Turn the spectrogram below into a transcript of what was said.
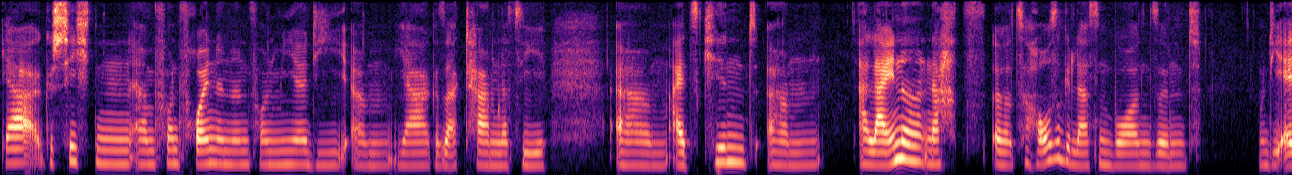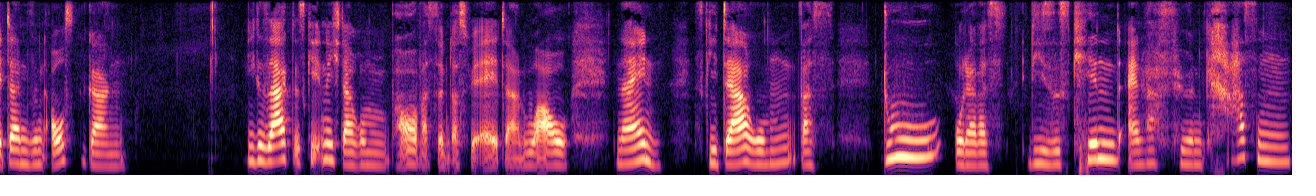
ja, Geschichten ähm, von Freundinnen von mir, die ähm, ja gesagt haben, dass sie ähm, als Kind ähm, alleine nachts äh, zu Hause gelassen worden sind und die Eltern sind ausgegangen. Wie gesagt, es geht nicht darum, wow, was sind das für Eltern, wow. Nein, es geht darum, was du oder was dieses Kind einfach für einen krassen,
